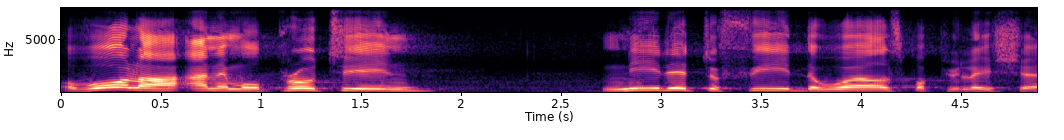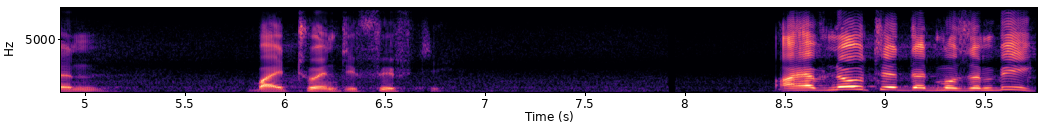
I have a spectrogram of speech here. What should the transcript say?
of all our animal protein needed to feed the world's population by 2050. I have noted that Mozambique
